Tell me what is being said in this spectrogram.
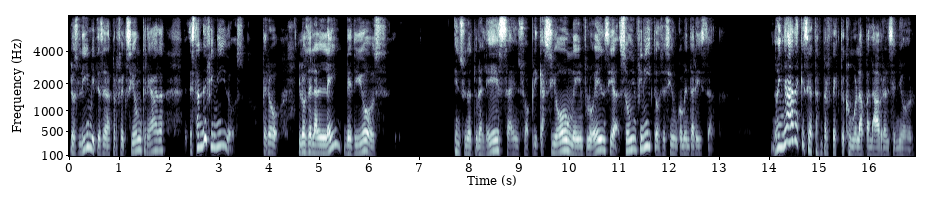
Los límites de la perfección creada están definidos, pero los de la ley de Dios en su naturaleza, en su aplicación e influencia son infinitos, decía un comentarista. No hay nada que sea tan perfecto como la palabra del Señor.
